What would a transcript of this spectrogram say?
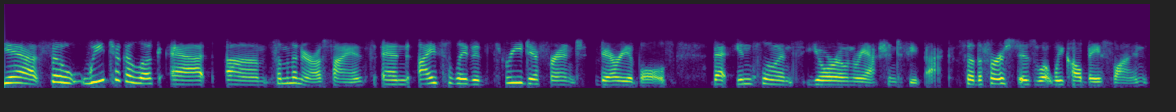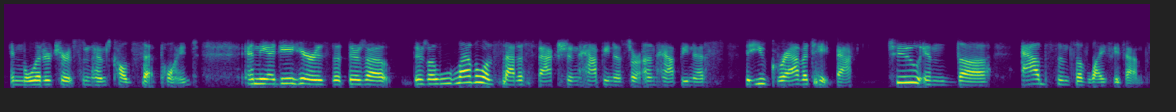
Yeah, so we took a look at um, some of the neuroscience and isolated three different variables that influence your own reaction to feedback. So the first is what we call baseline. In the literature, it's sometimes called set point. And the idea here is that there's a there's a level of satisfaction, happiness, or unhappiness that you gravitate back to in the absence of life events.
